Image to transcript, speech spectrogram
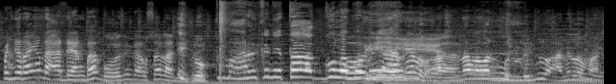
penyerangnya nggak ada yang bagus, nggak usah lah dibeli. loh kemarin kan nyetak gol apa Oh, iya. aneh loh, Arsenal lawan Burnley loh aneh loh mas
